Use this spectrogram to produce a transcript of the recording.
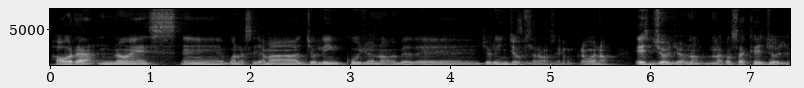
ahora no es. eh, bueno, se llama Jolene Cuyo, ¿no? En vez de Jolene Joestar así. Pero bueno, es Jojo, ¿no? La cosa es que es Jojo.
